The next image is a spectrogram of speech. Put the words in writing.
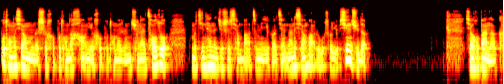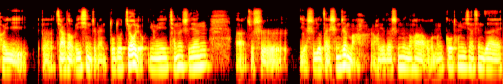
不同的项目呢适合不同的行业和不同的人群来操作。那么今天呢，就是想把这么一个简单的想法，如果说有兴趣的小伙伴呢，可以呃加到微信这边多多交流。因为前段时间，呃，就是也是又在深圳嘛，然后又在深圳的话，我们沟通了一下，现在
